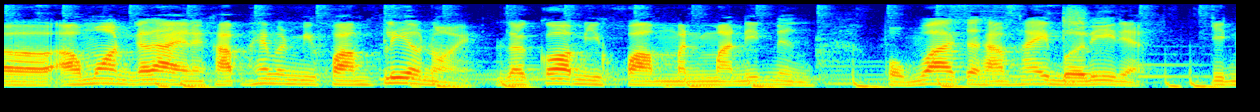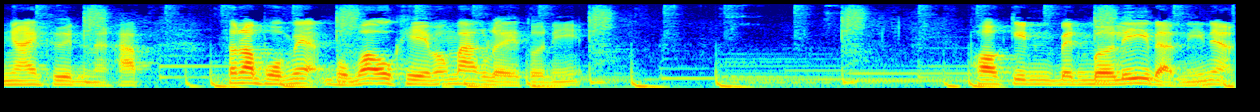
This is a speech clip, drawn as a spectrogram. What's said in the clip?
อัลมอนด์ก็ได้นะครับ ให้มันมีความเปรี้ยวหน่อย แล้วก็มีความมันๆนิดนึง ผมว่าจะทำให้เบอร์รี่เนี่ย กินง่ายขึ้นนะครับสำหรับผมเนี่ยผมว่าโอเคมากๆเลยตัวนี้ พอกินเป็นเบอร์รี่แบบนี้เนี่ย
